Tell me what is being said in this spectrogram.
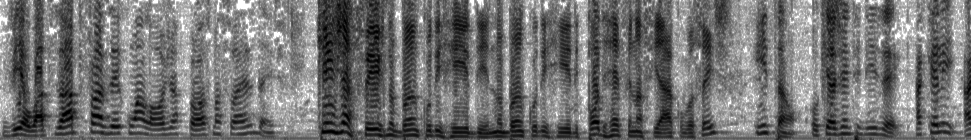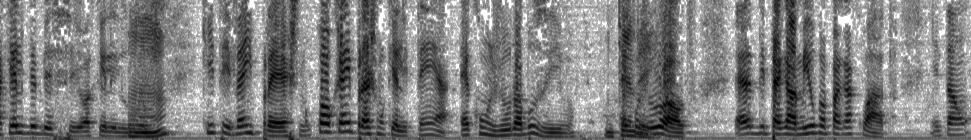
via WhatsApp, fazer com a loja próxima à sua residência. Quem já fez no banco de rede, no banco de rede, pode refinanciar com vocês? Então, o que a gente diz é, aquele, aquele BBC ou aquele Luz uhum. que tiver empréstimo, qualquer empréstimo que ele tenha é com juro abusivo. Entendi. É com juro alto. É de pegar mil para pagar quatro. Então,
